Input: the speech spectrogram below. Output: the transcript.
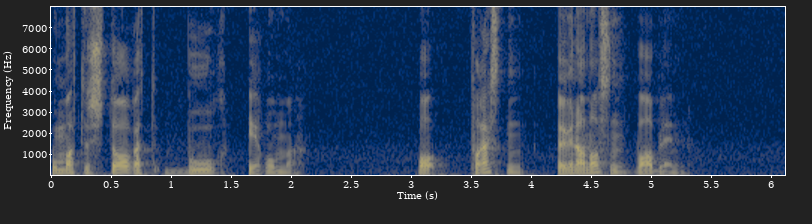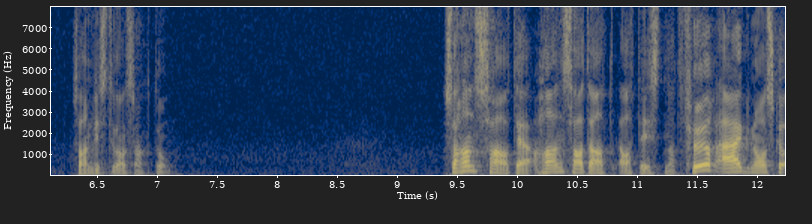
om at det står et bord i rommet? Og forresten, Øyvind Andersen var blind, så han visste hva han snakket om. Så han sa til, han sa til ateisten at før jeg nå skal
